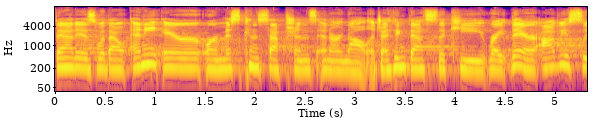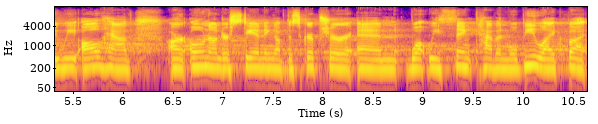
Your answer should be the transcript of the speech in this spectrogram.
That is, without any error or misconceptions in our knowledge. I think that's the key right there. Obviously, we all have our own understanding of the scripture and what we think heaven will be like, but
